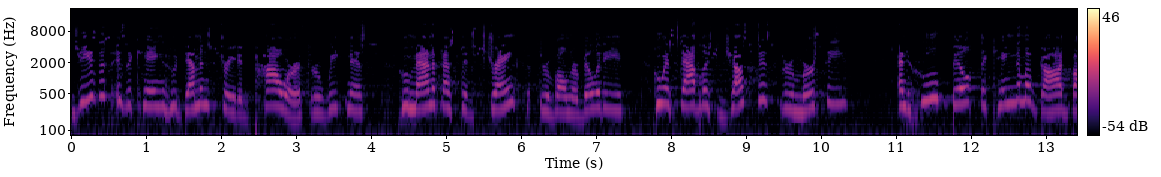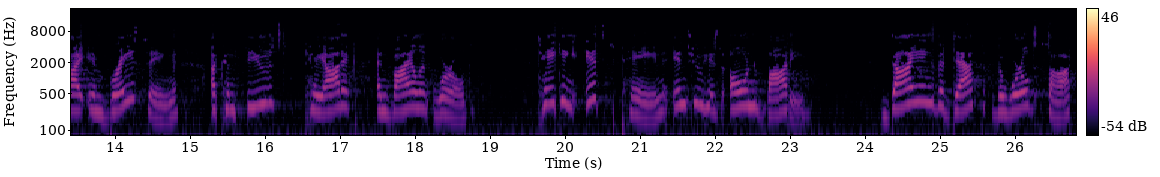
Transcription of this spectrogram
Jesus is a king who demonstrated power through weakness, who manifested strength through vulnerability, who established justice through mercy, and who built the kingdom of God by embracing a confused, chaotic, and violent world, taking its pain into his own body, dying the death the world sought,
